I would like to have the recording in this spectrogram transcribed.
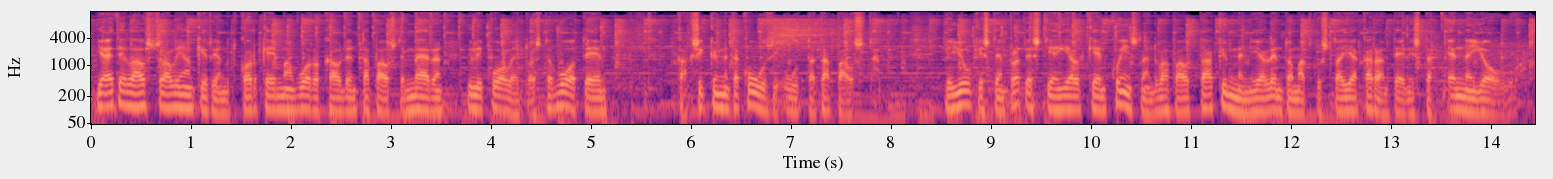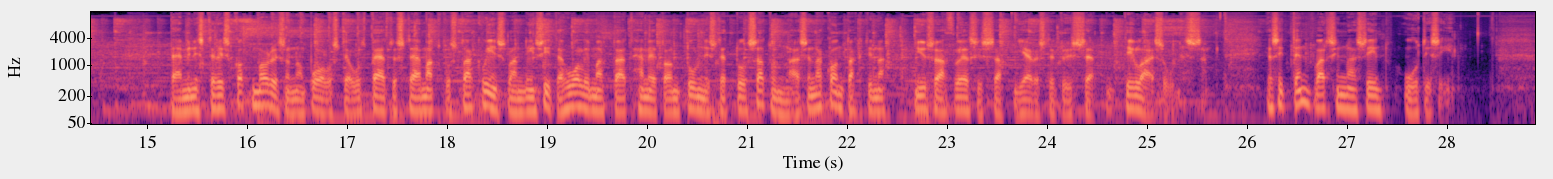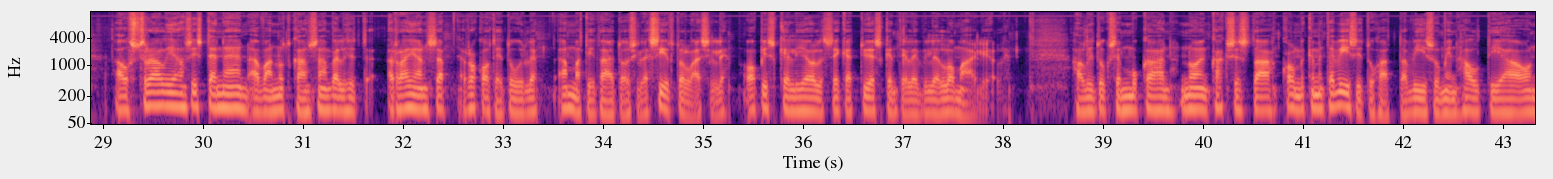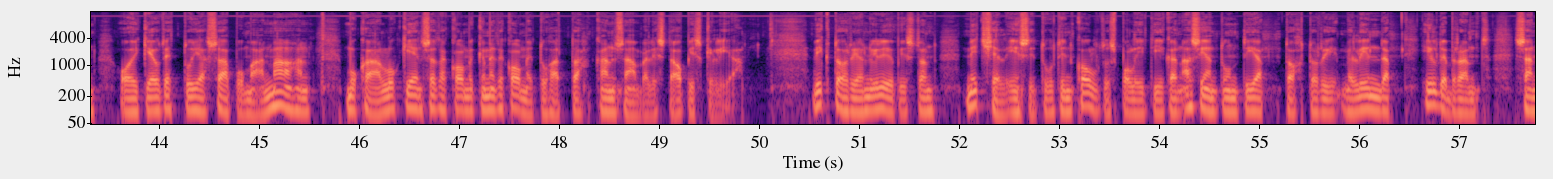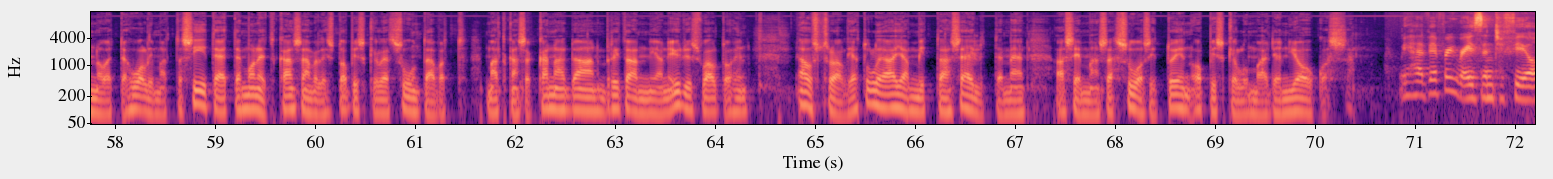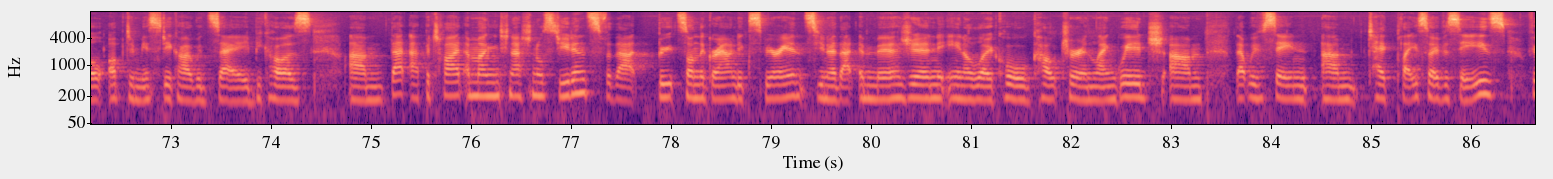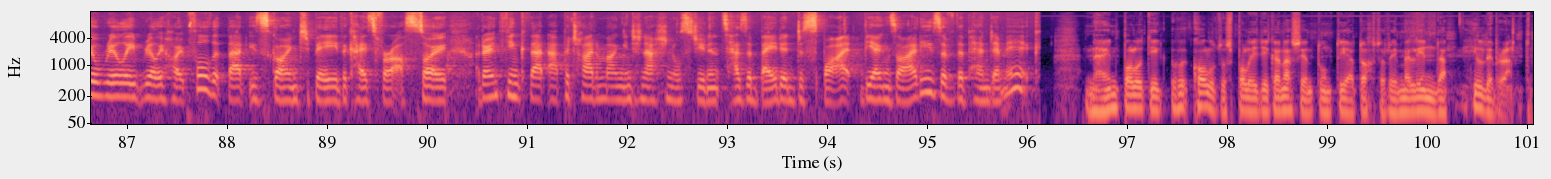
Ja Etelä-Australia on kirjannut korkeimman vuorokauden tapausten määrän yli puolentoista vuoteen, 26 uutta tapausta ja julkisten protestien jälkeen Queensland vapauttaa kymmeniä lentomatkustajia karanteenista ennen joulua. Pääministeri Scott Morrison on puolustellut päätöstä matkustaa Queenslandiin siitä huolimatta, että hänet on tunnistettu satunnaisena kontaktina New South Walesissa järjestetyissä tilaisuudessa. Ja sitten varsinaisiin uutisiin. Australia on siis tänään avannut kansainväliset rajansa rokotetuille ammattitaitoisille siirtolaisille, opiskelijoille sekä työskenteleville lomailijoille. Hallituksen mukaan noin 235 000 viisumin haltijaa on oikeutettuja saapumaan maahan, mukaan lukien 133 000 kansainvälistä opiskelijaa. Victorian yliopiston Mitchell-instituutin koulutuspolitiikan asiantuntija tohtori Melinda Hildebrandt sanoi, että huolimatta siitä, että monet kansainväliset opiskelijat suuntaavat matkansa Kanadaan, Britanniaan ja Yhdysvaltoihin, Australia tulee ajan mittaan säilyttämään asemansa suosittujen opiskelumaiden joukossa. We have every reason to feel optimistic, I would say, because um, that appetite among international students for that boots on the ground experience, you know, that immersion in a local culture and language um, that we've seen um, take place overseas, feel really, really hopeful that that is going to be the case for us. So I don't think that appetite among international students has abated despite the anxieties of the pandemic. Näin politi- koulutuspolitiikan asiantuntija tohtori Melinda Hildebrandt.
